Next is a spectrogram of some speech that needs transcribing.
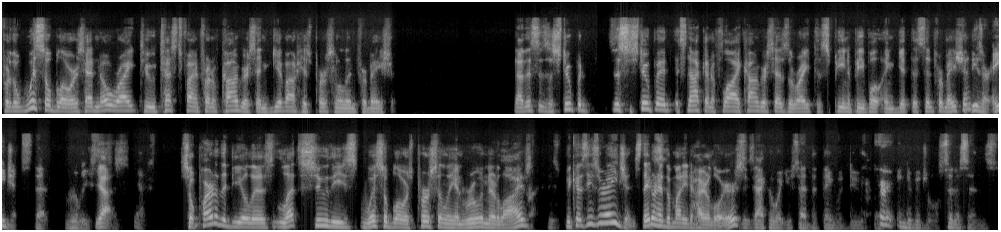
for the whistleblowers, had no right to testify in front of Congress and give out his personal information. Now, this is a stupid. This is stupid. It's not going to fly. Congress has the right to subpoena people and get this information. These are agents that release. Yes. Yes. So part of the deal is let's sue these whistleblowers personally and ruin their lives Right. Because these are agents. They don't have the money to hire lawyers. exactly what you said that they would do for individual citizens,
